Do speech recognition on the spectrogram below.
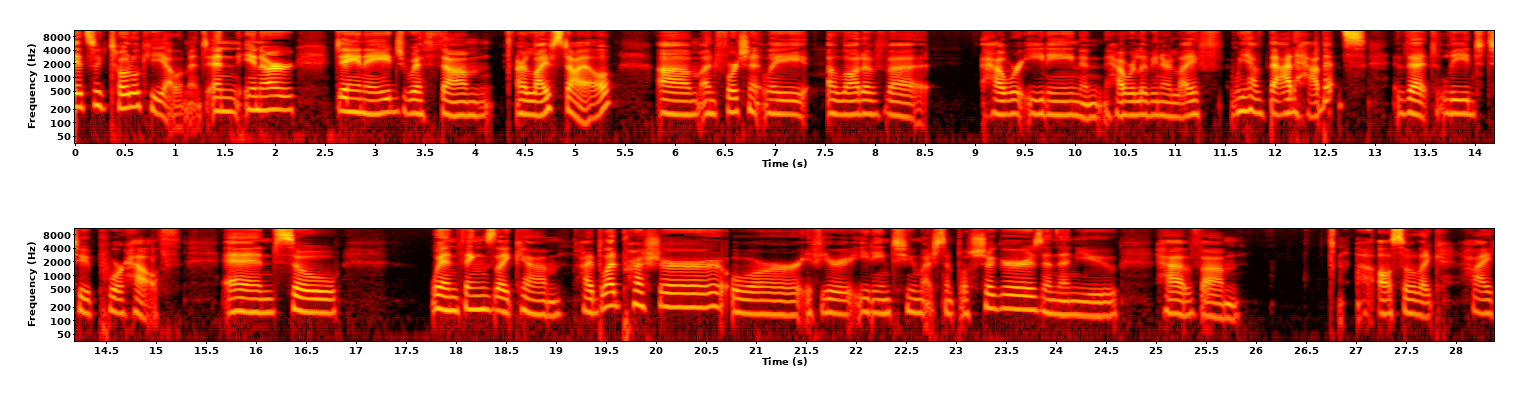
It's a total key element. And in our day and age with um, our lifestyle, um, unfortunately, a lot of uh, how we're eating and how we're living our life, we have bad habits that lead to poor health. And so, when things like um, high blood pressure, or if you're eating too much simple sugars, and then you have um, also like high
